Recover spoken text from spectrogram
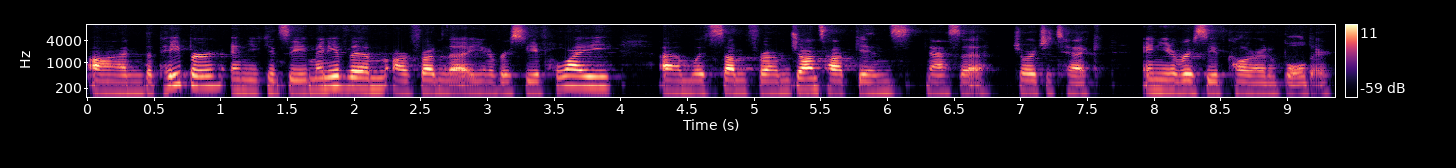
on the paper and you can see many of them are from the University of Hawaii um, with some from Johns Hopkins, NASA, Georgia Tech, and University of Colorado Boulder.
